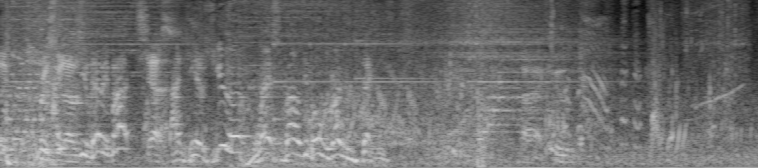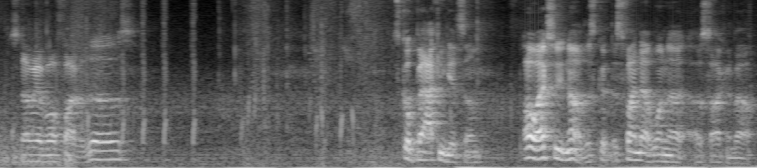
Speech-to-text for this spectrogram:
I'm pretty sure that Thank you very much. Yes. And here's your less valuable round thing. Alright, cool. So now we have all five of those. Let's go back and get some. Oh, actually, no. Let's go, let's find that one uh, I was talking about.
